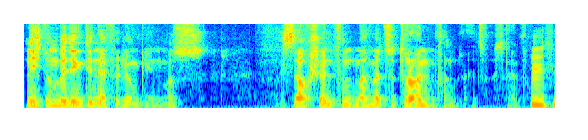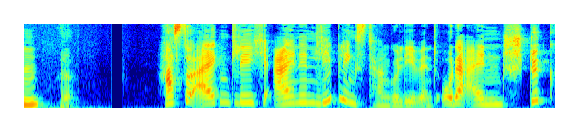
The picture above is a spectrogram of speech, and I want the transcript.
nicht unbedingt in Erfüllung gehen muss. Es ist auch schön, von, manchmal zu träumen von etwas einfach. Mhm. Ja. Hast du eigentlich einen Lieblingstango-Event oder ein Stück,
